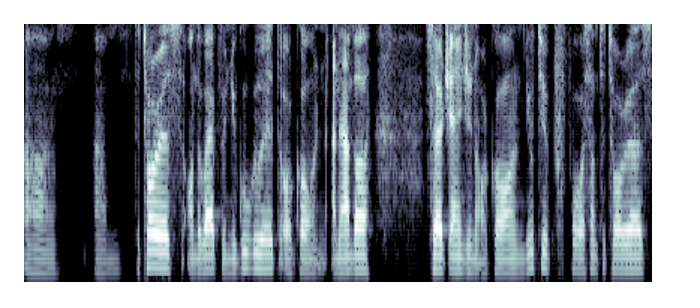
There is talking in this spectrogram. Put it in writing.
uh, um, tutorials on the web when you Google it or go on another search engine or go on YouTube for some tutorials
